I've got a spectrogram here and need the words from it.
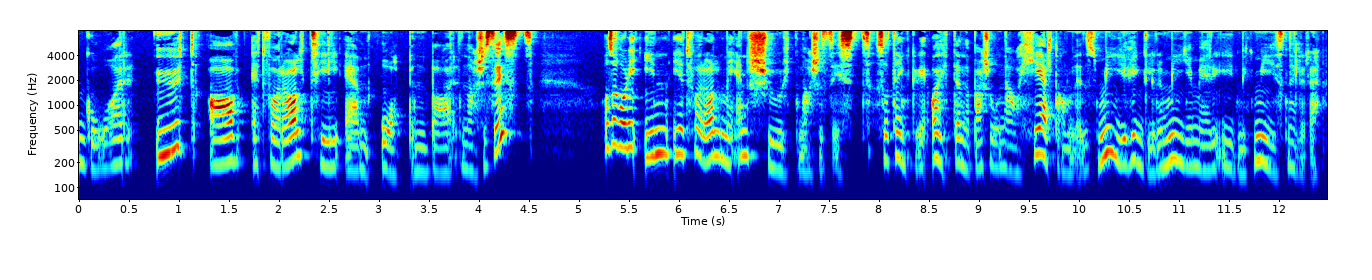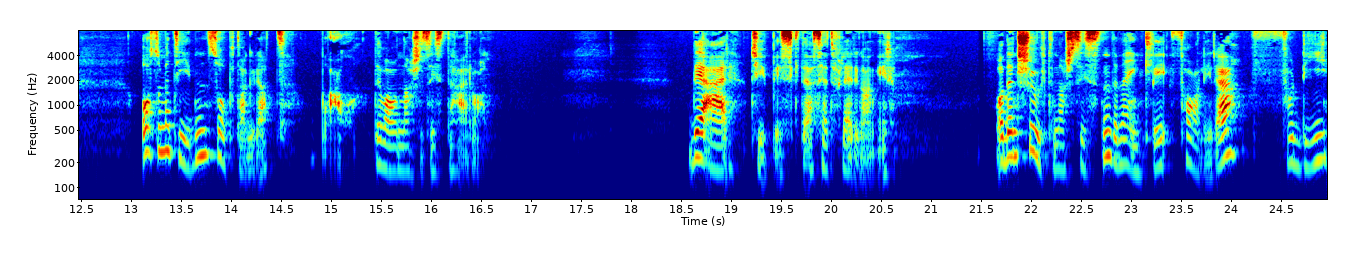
går ut av et forhold til en åpenbar narsissist. Og så går de inn i et forhold med en skjult narsissist. Så tenker de oi, denne personen er jo helt annerledes, mye hyggeligere, mye mer ydmyk, mye snillere. Og så med tiden så oppdager de at wow, det var jo narsissist, det her òg. Det er typisk. Det har jeg sett flere ganger. Og den skjulte narsissisten den er egentlig farligere, fordi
